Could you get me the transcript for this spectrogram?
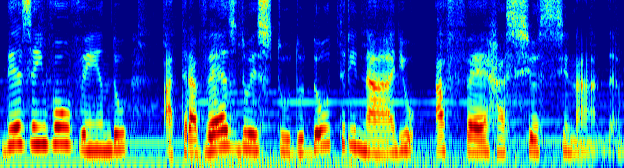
desenvolvendo, através do estudo doutrinário, a fé raciocinada.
